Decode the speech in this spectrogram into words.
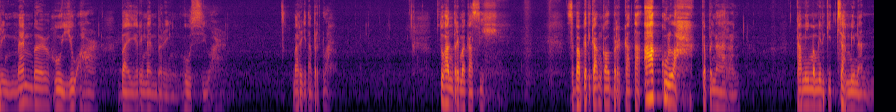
Remember who you are by remembering whose you are. Mari kita berdoa. Tuhan terima kasih. Sebab ketika engkau berkata, akulah kebenaran. Kami memiliki jaminan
